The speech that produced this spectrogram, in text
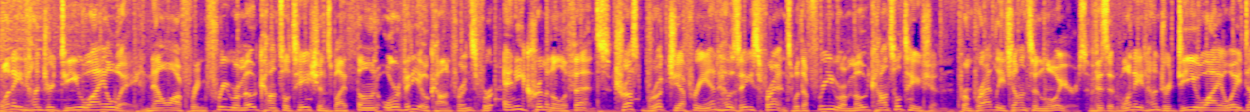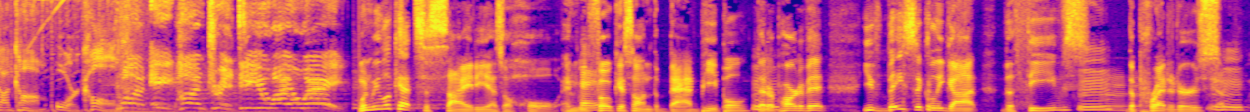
1 800 DUIOA now offering free remote consultations by phone or video conference for any criminal offense. Trust Brooke, Jeffrey, and Jose's friends with a free remote consultation. From Bradley Johnson Lawyers, visit 1 800 DUIOA.com or call 1 800 DUIOA. When we look at society as a whole and we focus on the bad people that are mm-hmm. part of it, you've basically got the thieves, mm-hmm. the predators, mm-hmm.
